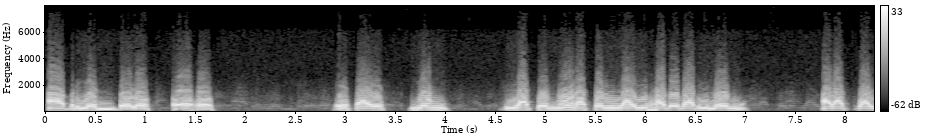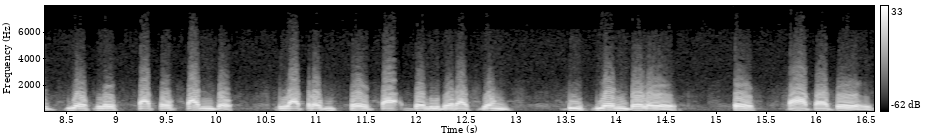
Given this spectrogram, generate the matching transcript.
abriendo los ojos. Esa es Sion, la que mora con la hija de Babilonia, a la cual Dios le está tocando la trompeta de liberación, diciéndole, escápate,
